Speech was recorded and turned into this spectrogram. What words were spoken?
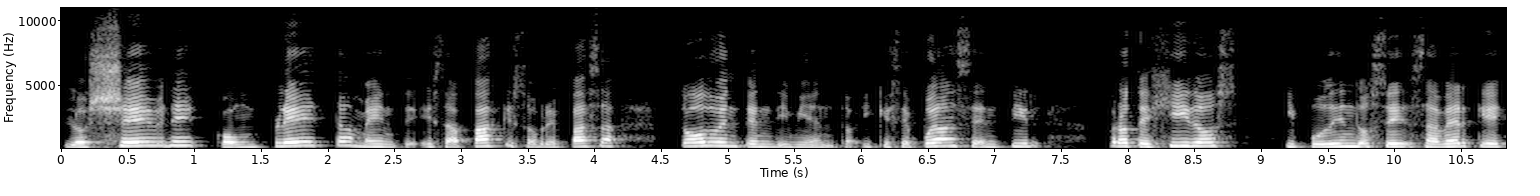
los lleve completamente, esa paz que sobrepasa todo entendimiento y que se puedan sentir protegidos y pudiéndose saber que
